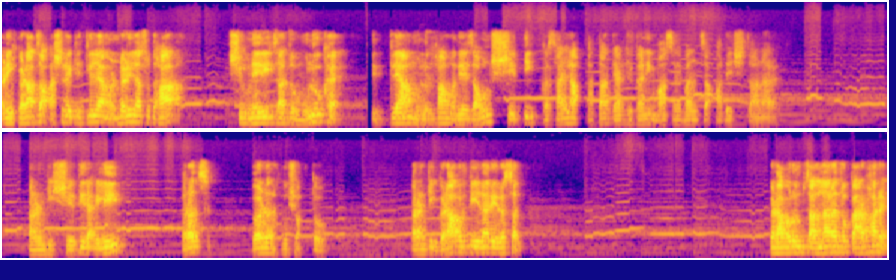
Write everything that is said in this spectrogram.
आणि गडाचा आश्रय घेतलेल्या मंडळीला सुद्धा शिवनेरीचा जो मुलूक आहे तिथल्या मुलुखामध्ये जाऊन शेती कसायला आता त्या ठिकाणी मासाहेबांचा आदेश जाणार आहे. कारण की शेती राहिली तरच गड राहू शकतो. कारण की गडावरती येणारी रसद गडावरून चालणारा जो कारभार आहे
